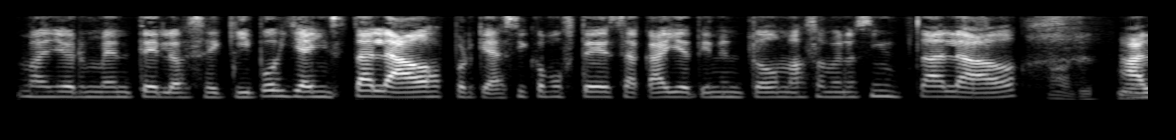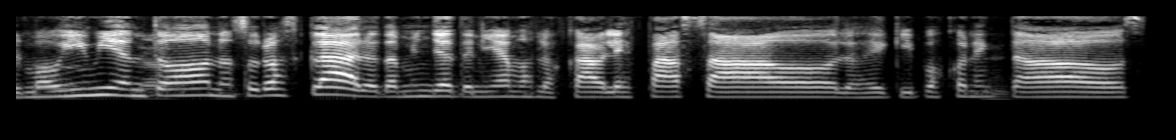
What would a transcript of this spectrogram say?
mayormente los equipos ya instalados, porque así como ustedes acá ya tienen todo más o menos instalado, Ah, al movimiento, claro. nosotros, claro, también ya teníamos los cables pasados, los equipos conectados,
